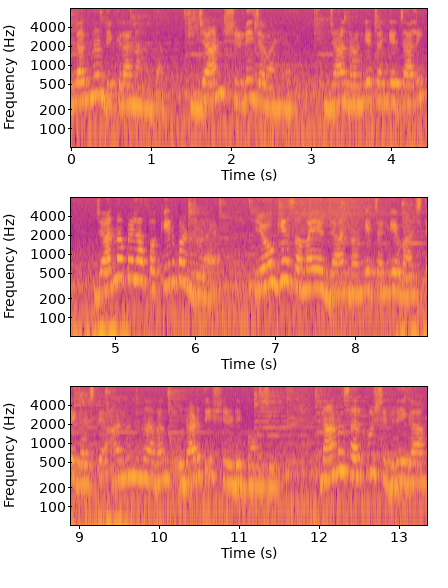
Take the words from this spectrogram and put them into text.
લગ્ન દીકરાના હતા. જાન શિરડી જવાની હતી. જાન રંગે ચંગે ચાલી. જાનના પહેલા ફકીર પણ જોડાયા. યોગ્ય સમયે જાન રંગે ચંગે વાજતે ગાજતે આનંદના રંગ ઉડાડતી શિરડી પહોંચી. નાનું સરખું શિરડી ગામ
